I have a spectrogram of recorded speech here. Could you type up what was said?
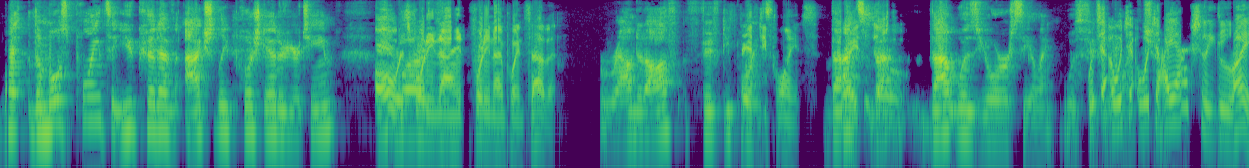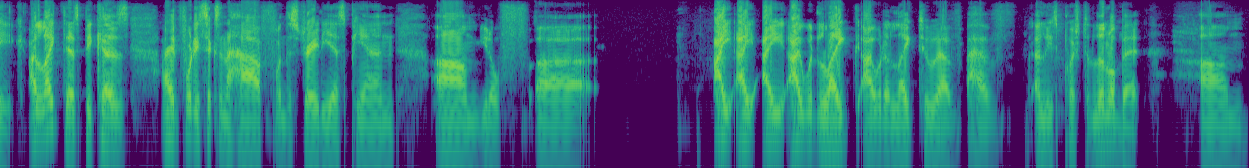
but the most points that you could have actually pushed out of your team, Oh, it's What? 49, 49.7. rounded off 50 points. 50 points. That's right? that, So, that was your ceiling was 50 which, which, which I actually like. I like this because I had 46 and a half the straight ESPN. Um, you know, f- uh, I, I, I, I would like, I would have liked to have, have at least pushed a little bit, um,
